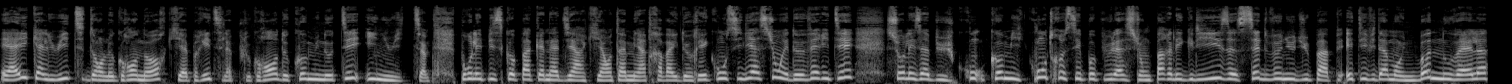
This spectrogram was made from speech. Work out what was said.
et à Iqaluit dans le Grand Nord qui abrite la plus grande communauté inuite. Pour l'épiscopat canadien qui a entamé un travail de réconciliation et de vérité sur les abus commis contre ces populations par l'Église, cette venue du pape est évidemment une bonne nouvelle.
